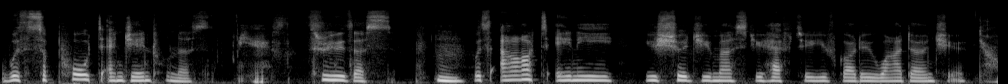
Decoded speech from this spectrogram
with support and gentleness Yes. through this Mm. without any you should, you must, you have to, you've got to, why don't you? Yeah.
